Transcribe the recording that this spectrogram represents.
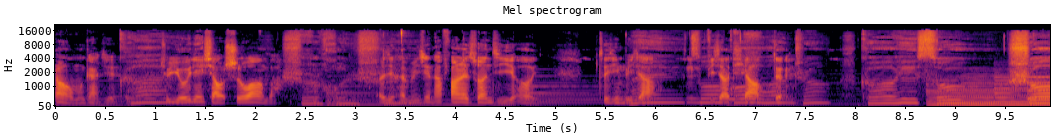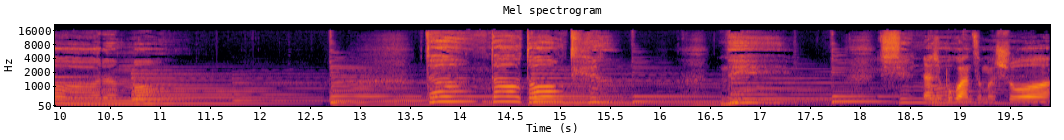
让我们感觉就有一点小失望吧，而且很明显他发了专辑以后。最近比较，嗯，比较跳，对。但是不管怎么说，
